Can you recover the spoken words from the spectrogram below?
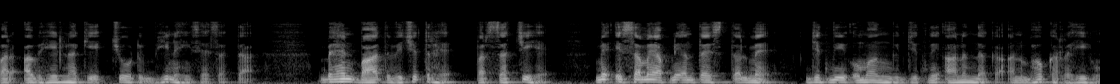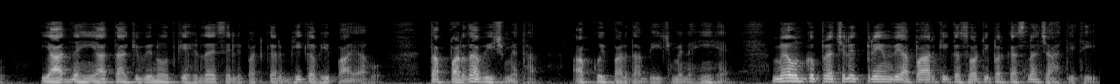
पर अवहेलना की एक चोट भी नहीं सह सकता। बहन, बात विचित्र है, पर सच्ची है। मैं इस समय अपने अंत स्थल में जितनी उमंग, जितने आनंद का अनुभव कर रही हूँ, याद नहीं आता कि विनोद के हृदय से लिपट कर भी कभी पाया हो। तब पर्दा बीच में था। अब कोई पर्दा बीच में नहीं है। मैं उनको प्रचलित प्रेम व्यापार की कसौटी पर कसना चाहती थी।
